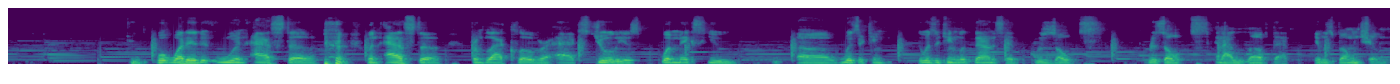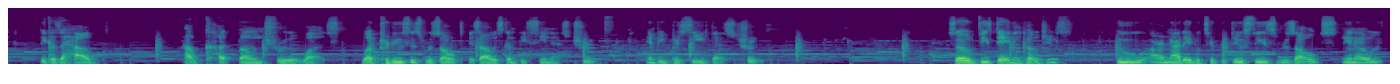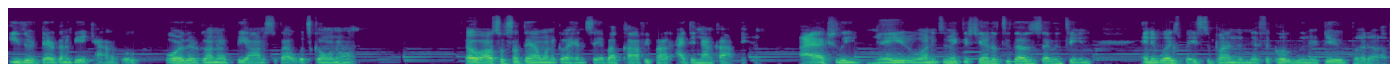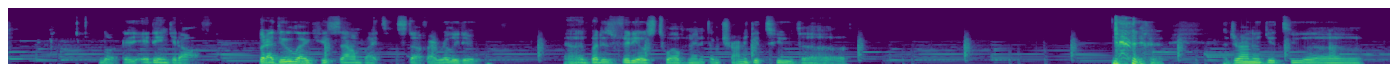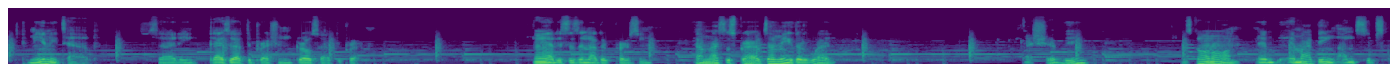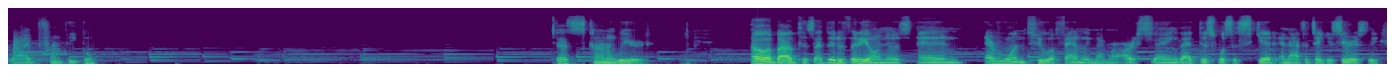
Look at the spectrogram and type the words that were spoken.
what, what did when Asta when Asta from Black Clover asked Julius what makes you uh, Wizard King? The Wizard King looked down and said results, results, and I loved that. It was bone chilling because of how how cut bone true it was. What produces result is always going to be seen as truth and be perceived as truth. So these dating coaches, who are not able to produce these results, you know, either they're going to be accountable or they're going to be honest about what's going on. Oh, also something I want to go ahead and say about Coffee Pot. I did not copy him. I actually made wanted to make this channel 2017, and it was based upon the mythical Lunar Dew, but uh, look, it, it didn't get off. But I do like his sound bites and stuff. I really do. Uh, but his video is 12 minutes. I'm trying to get to the. I'm trying to get to the community tab. Society. Guys who have depression, girls who have depression. Oh, yeah, this is another person. I'm not subscribed to him either. What? I should be. What's going on? Am, am I being unsubscribed from people? That's kind of weird. Oh, about this, I did a video on this, and everyone to a family member are saying that this was a skit and not to take it seriously.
